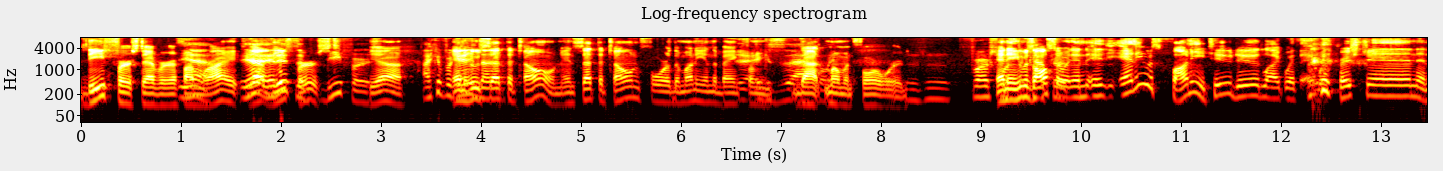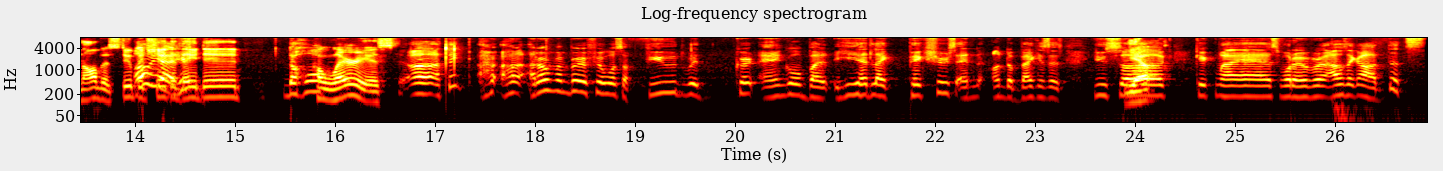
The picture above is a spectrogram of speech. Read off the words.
the first ever if i'm right Yeah, it the is first the first. yeah I can forget and who that. set the tone and set the tone for the money in the bank Yeah, from that moment forward Mhm. First, and he was also and, and and he was funny too dude like with with christian and all the stupid Oh, shit yeah, that he- they did the whole. hilarious Uh, I think I, I- I don't remember if it was a feud with Kurt Angle, but he had like pictures, and on the back it says "You suck, kick my ass, whatever." I was like, oh, that's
